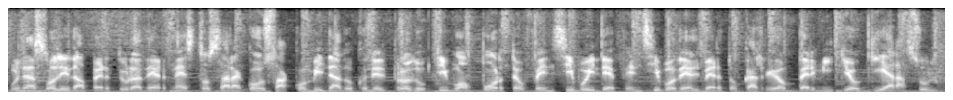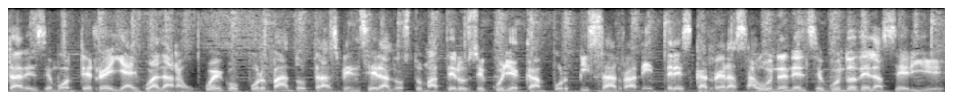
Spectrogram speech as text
Una sólida apertura de Ernesto Zaragoza, combinado con el productivo aporte ofensivo y defensivo de Alberto Carrión, permitió guiar a Sultanes de Monterrey a igualar a un juego por bando tras vencer a los tomateros de Culiacán por pizarra de tres carreras a uno en el segundo de la serie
